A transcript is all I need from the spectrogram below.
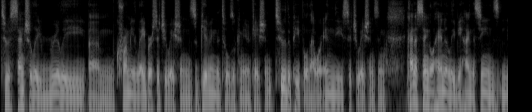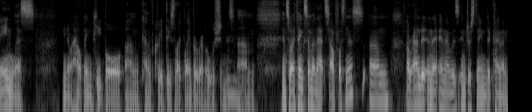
to essentially really um, crummy labor situations, giving the tools of communication to the people that were in these situations, and kind of single-handedly behind the scenes, nameless, you know, helping people um, kind of create these like labor revolutions. Um, and so I think some of that selflessness um, around it, and, and it was interesting to kind of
